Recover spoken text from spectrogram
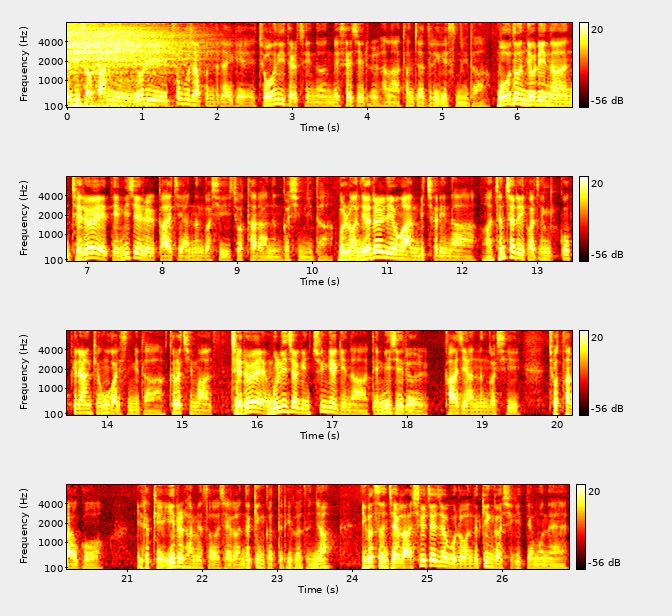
여기서 감히 요리 초보자분들에게 조언이 될 수 있는 메시지를 하나 던져 드리겠습니다. 모든 요리 는 재료에 데미지를 가하지 않는 것이 좋다라는 것입니다. 물론 열을 이용한 미처리나 어, 전처리 과정이 꼭 필요한 경우가 있습니다. 그렇지만 재료에 물리적인 충격이나 데미지를 가하지 않는 것이 좋다라고 이렇게 일을 하면서 제가 느낀 것들이거든요. 이것은 제가 실제적으로 느낀 것이기 때문에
